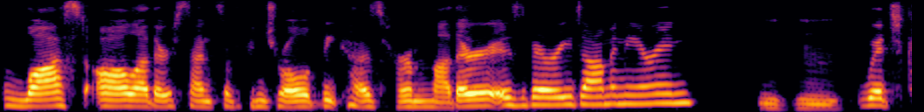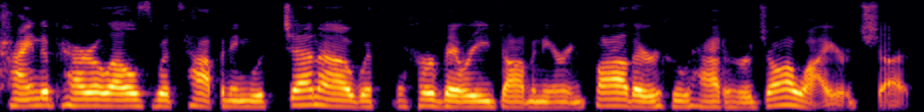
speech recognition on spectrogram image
lost all other sense of control because her mother is very domineering Mhm. which kind of parallels what's happening with Jenna with her very domineering father who had her jaw wired shut.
